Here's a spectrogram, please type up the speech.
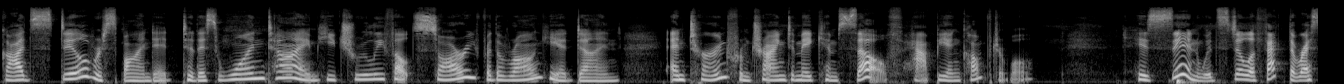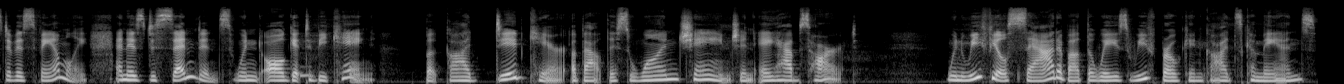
God still responded to this one time he truly felt sorry for the wrong he had done and turned from trying to make himself happy and comfortable his sin would still affect the rest of his family, and his descendants wouldn't all get to be king. But God did care about this one change in Ahab's heart. When we feel sad about the ways we've broken God's commands,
